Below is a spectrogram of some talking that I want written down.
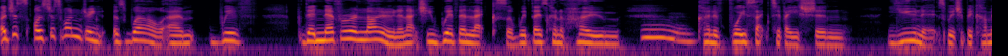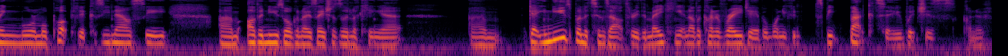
I just, I was just wondering as well. Um, with they're never alone, and actually with Alexa, with those kind of home mm. kind of voice activation units, which are becoming more and more popular because you now see um, other news organisations are looking at um, getting news bulletins out through them, making it another kind of radio, but one you can speak back to, which is kind of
